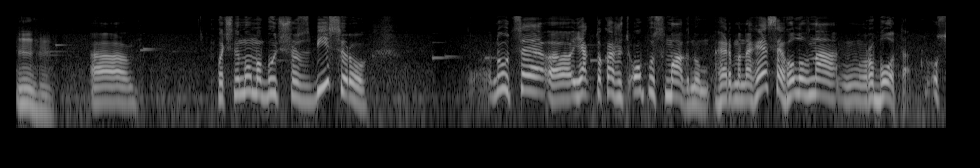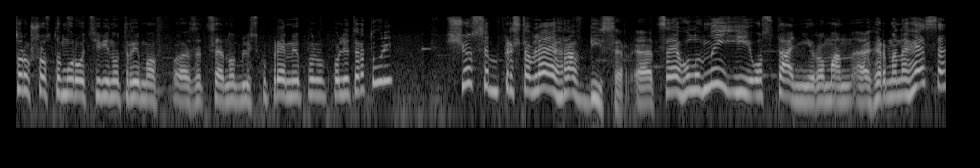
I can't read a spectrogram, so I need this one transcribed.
Угу. Почнемо, мабуть, що з бісеру. Ну, це, як то кажуть, опус магнум Германа Гесе, головна робота. У 46-му році він отримав за це Нобелівську премію по літературі. Що себе представляє гра в бісер? Е, Це головний і останній роман е, Германа Геса,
